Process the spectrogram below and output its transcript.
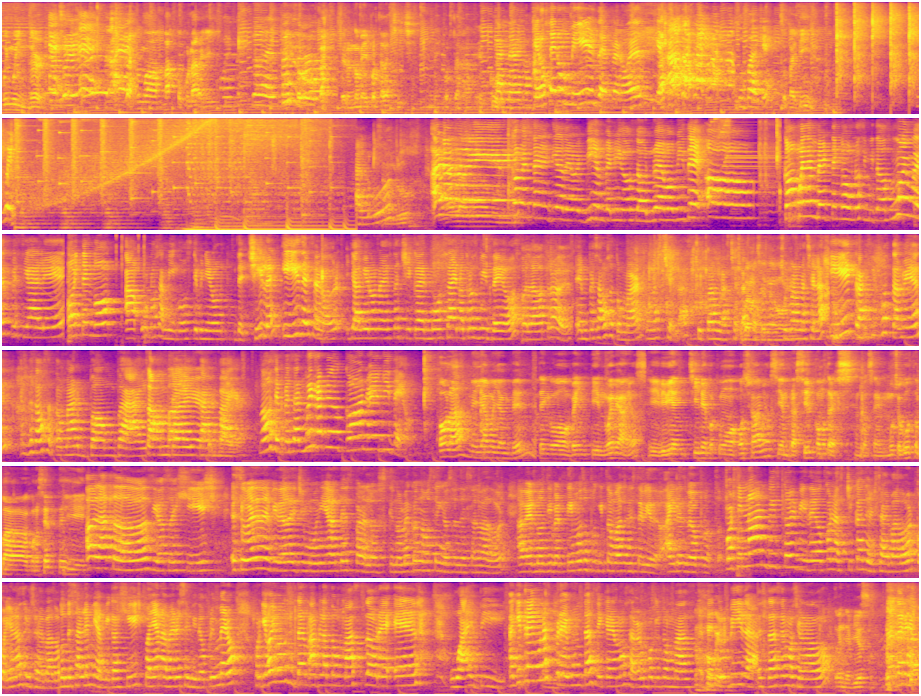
Fui muy nerd. Fui más, más popular aquí. Pero no me importa la chicha, me importa el culo. Quiero ser humilde, pero es que. ¿Sopa de qué? Sopa de piña. Güey. Salud. Salud. Hola, Luis. ¿Cómo están el día de hoy? Bienvenidos a un nuevo video. Tengo unos invitados muy, muy especiales. Hoy tengo a unos amigos que vinieron de Chile y de El Salvador. Ya vieron a esta chica hermosa en otros videos. Hola, otra vez. Empezamos a tomar unas chelas, chupar unas chelas, Chupar unas como chelas, dicen, muy chupar unas chelas. Y trajimos también, empezamos a tomar Bombay. Bombay. Vamos a empezar muy rápido con el video. Hola, me llamo Yang Ben, tengo 29 años y viví en Chile por como 8 años y en Brasil como 3. Entonces, mucho gusto para conocerte y... Hola a todos, yo soy Hish. Estuve en el video de Jimuni antes, para los que no me conocen, yo soy de El Salvador. A ver, nos divertimos un poquito más en este video, ahí les veo pronto. Por si no han visto el video con las chicas del Salvador, coreanas del Salvador, donde sale mi amiga Hish, vayan a ver ese video primero, porque hoy vamos a estar hablando más sobre el YB. Aquí traigo unas preguntas y queremos saber un poquito más de tu vida. ¿Estás emocionado? Estoy nervioso. ¿Estás nervioso?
